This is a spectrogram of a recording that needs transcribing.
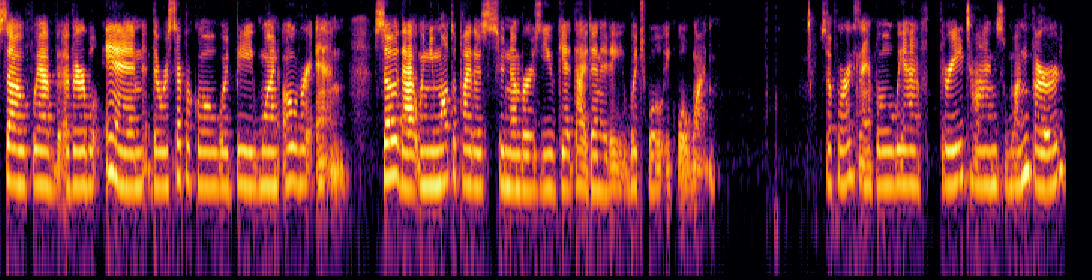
So if we have a variable n, the reciprocal would be 1 over n. So that when you multiply those two numbers, you get the identity, which will equal 1. So for example, we have 3 times 1 third.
